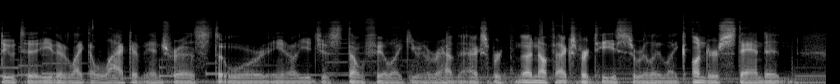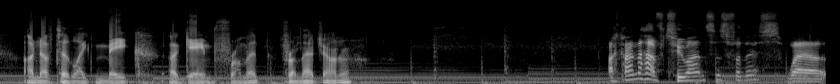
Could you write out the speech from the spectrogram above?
due to either like a lack of interest or you know you just don't feel like you ever have the expert enough expertise to really like understand it enough to like make a game from it from that genre? I kind of have two answers for this. Where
